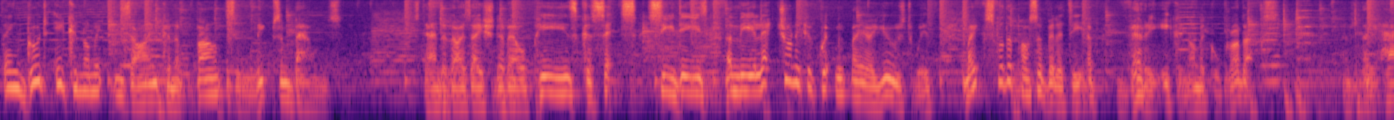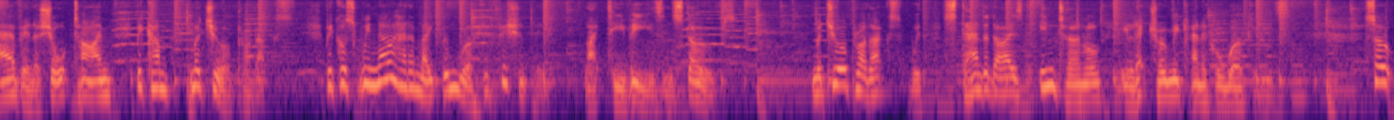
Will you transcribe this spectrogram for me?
then good economic design can advance in leaps and bounds. Standardisation of LPs, cassettes, CDs and the electronic equipment they are used with makes for the possibility of very economical products. And they have, in a short time, become mature products because we know how to make them work efficiently, like TVs and stoves mature products with standardized internal electromechanical workings. So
